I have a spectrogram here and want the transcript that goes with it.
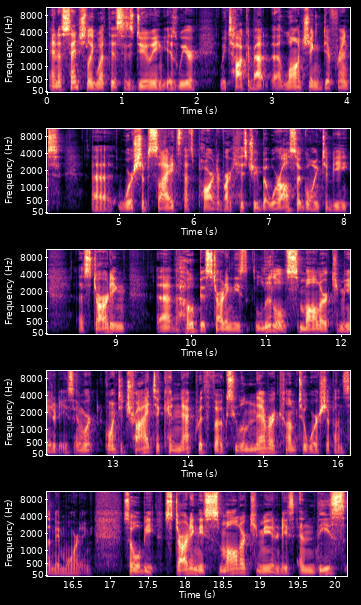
And essentially, what this is doing is we are we talk about uh, launching different uh, worship sites. That's part of our history, but we're also going to be starting uh, the hope is starting these little smaller communities, and we're going to try to connect with folks who will never come to worship on Sunday morning. So we'll be starting these smaller communities, and these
